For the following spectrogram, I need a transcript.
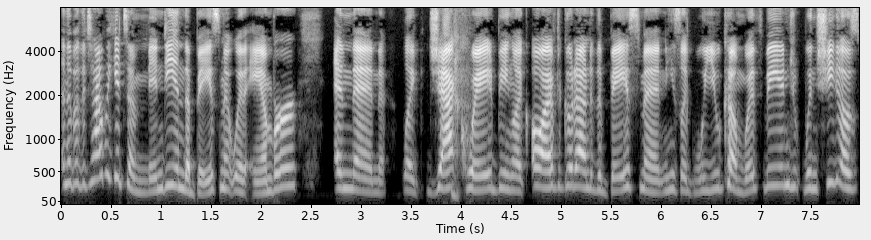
And then by the time we get to Mindy in the basement with Amber, and then like Jack Quaid being like, Oh, I have to go down to the basement. And he's like, Will you come with me? And when she goes,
